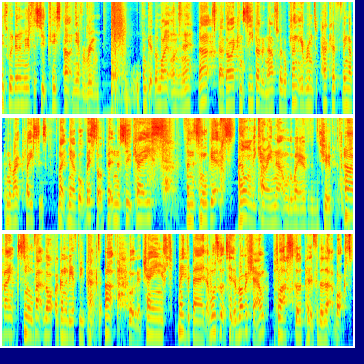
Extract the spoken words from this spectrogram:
is we're going to move the suitcase out in the other room and get the light on in there. That's better. I can see better now, so I've got plenty of room to pack everything up in the right places. Like, you know, I've got this sort of put in the suitcase and the small gifts. I don't want to be carrying that all the way over to the tube. Power banks and all that lot are going to be have to be packed up. Got to get changed. Made the bed. I've also got to take the rubbish out. Plus, got to put it through the letterbox.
